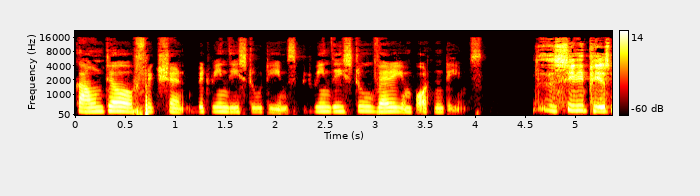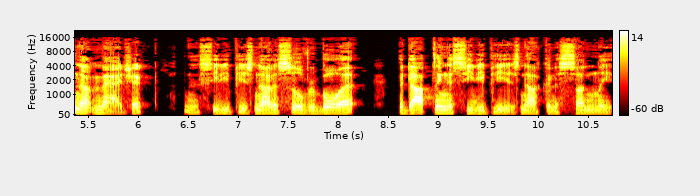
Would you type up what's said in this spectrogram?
counter friction between these two teams, between these two very important teams? The CDP is not magic. The CDP is not a silver bullet adopting a CDP is not going to suddenly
